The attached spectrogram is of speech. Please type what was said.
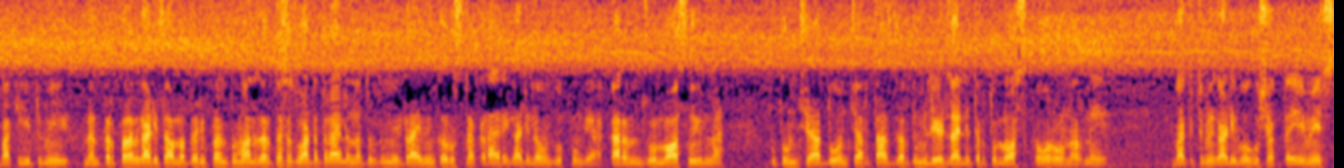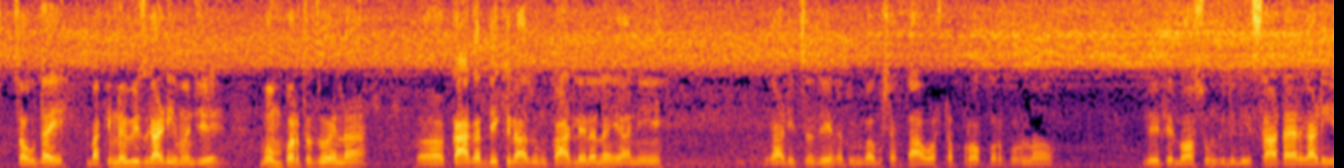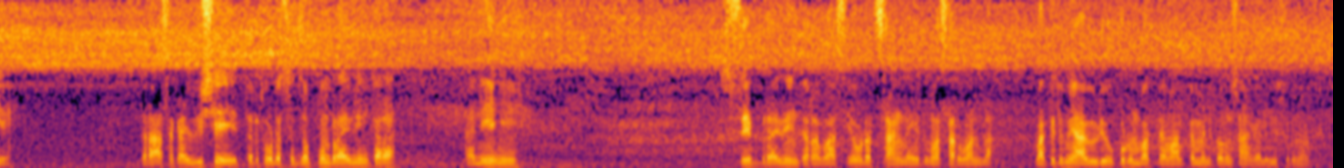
बाकी तुम्ही नंतर परत गाडी चालवा तरी पण तुम्हाला जर तसंच वाटत राहिलं ना तर तुम्ही ड्रायव्हिंग करूच नका. डायरेक्ट गाडी लावून झोपून घ्या. कारण जो लॉस होईल ना तो तुमच्या दोन चार तास जर तुम्ही लेट झाले तर तो लॉस कवर होणार नाही. बाकी तुम्ही गाडी बघू शकता. एम एच चौदा आहे. बाकी नवीच गाडी आहे म्हणजे बंपरचा जो आहे ना कागद देखील अजून काढलेला नाही आणि गाडीचं जे आहे ना तुम्ही बघू शकता अवस्था प्रॉपर पूर्ण जे ते लॉस होऊन गेलेली आहे. सहा टायर गाडी आहे. तर असा काही विषय आहे तर थोडंसं जपून ड्रायव्हिंग करा आणि सेफ ड्रायव्हिंग करा बस. एवढंच सांगणं आहे तुम्हाला सर्वांना. बाकी तुम्ही हा व्हिडिओ कुठून बघताय मला कमेंट करून सांगायला विसरू नका.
